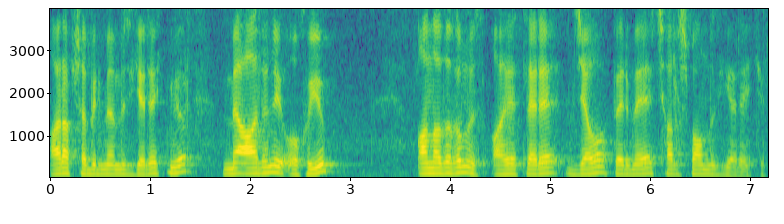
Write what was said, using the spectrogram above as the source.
Arapça bilmemiz gerekmiyor. Mealini okuyup anladığımız ayetlere cevap vermeye çalışmamız gerekir.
